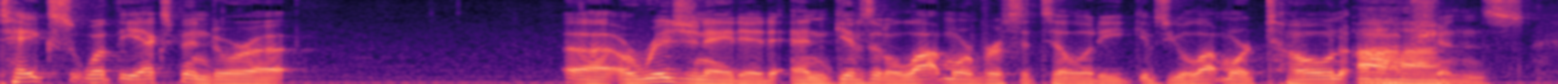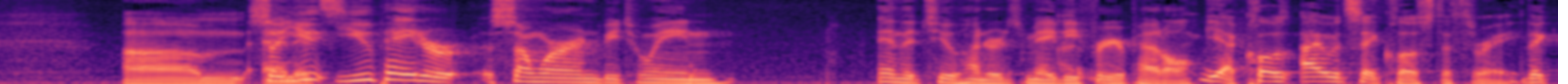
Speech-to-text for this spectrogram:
takes what the Expandora uh, originated and gives it a lot more versatility, gives you a lot more tone Uh-huh. options. Um, So you you paid her somewhere in between, in the two hundreds maybe for your pedal. yeah, close. I would say close to three. The- the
